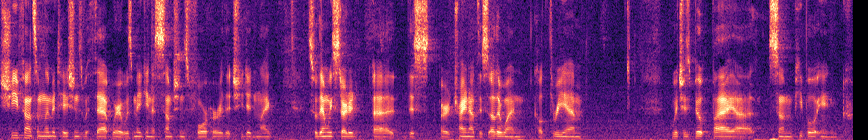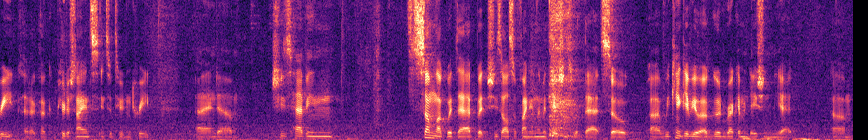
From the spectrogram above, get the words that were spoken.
she found some limitations with that where it was making assumptions for her that she didn't like. So then we started uh, this, or trying out this other one called 3M, which is built by uh, some people in Crete at a, a, computer science institute in Crete, and um, she's having some luck with that, but she's also finding limitations with that. So uh, we can't give you a good recommendation yet, um,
